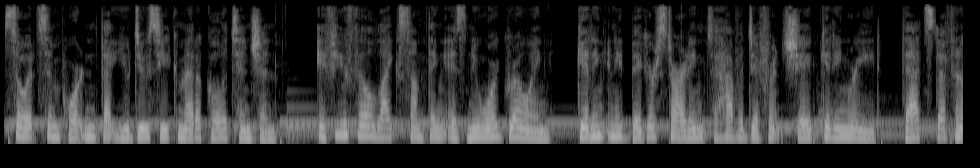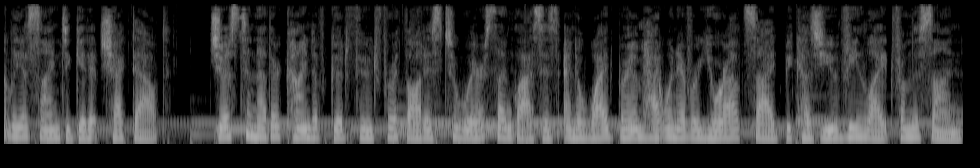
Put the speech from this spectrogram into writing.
So it's important that you do seek medical attention. If you feel like something is new or growing, getting any bigger starting to have a different shape getting read, that's definitely a sign to get it checked out. Just another kind of good food for thought is to wear sunglasses and a wide brim hat whenever you're outside because UV light from the sun,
